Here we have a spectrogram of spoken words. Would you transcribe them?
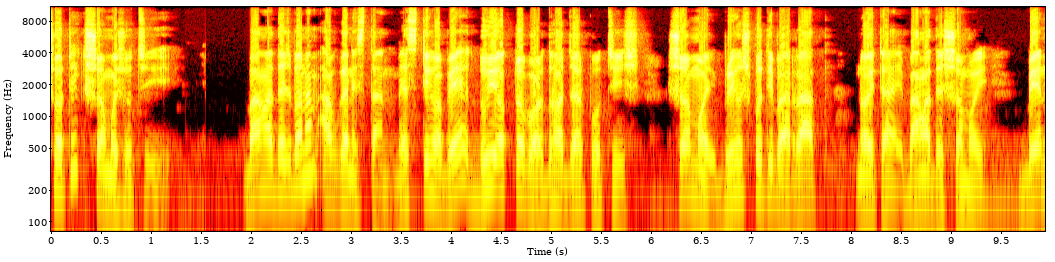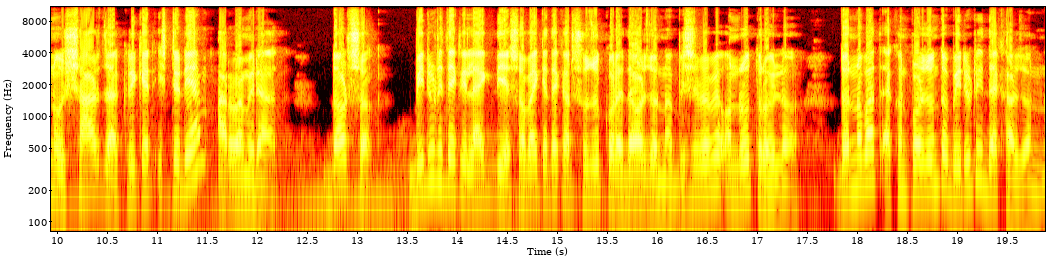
সঠিক সময়সূচি। বাংলাদেশ বনাম আফগানিস্তান। ম্যাচটি হবে দুই অক্টোবর দু হাজার পঁচিশ সময় বৃহস্পতিবার রাত নয়টায়। বাংলাদেশ সময় বেনু শারজা ক্রিকেট স্টেডিয়াম আর আমিরাত। দর্শক, ভিডিওটিতে একটি লাইক দিয়ে সবাইকে দেখার সুযোগ করে দেওয়ার জন্য বিশেষভাবে অনুরোধ রইল। ধন্যবাদ এখন পর্যন্ত ভিডিওটি দেখার জন্য।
